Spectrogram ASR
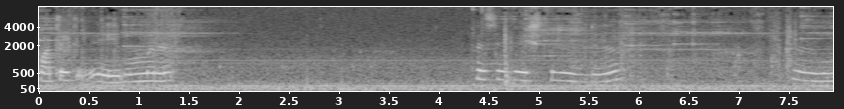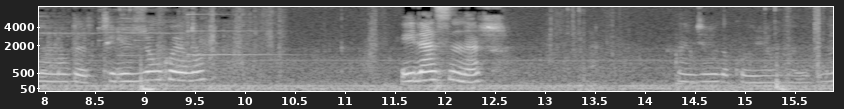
patates, e, bunları basitleştirildi. Bunun adı televizyon koyalım. Eğlensinler. Pencere de koyacağım tabii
